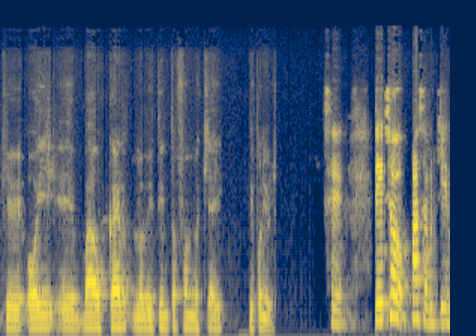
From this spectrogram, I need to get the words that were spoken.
que hoy eh, va a buscar los distintos fondos que hay disponibles? Sí, de hecho pasa porque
